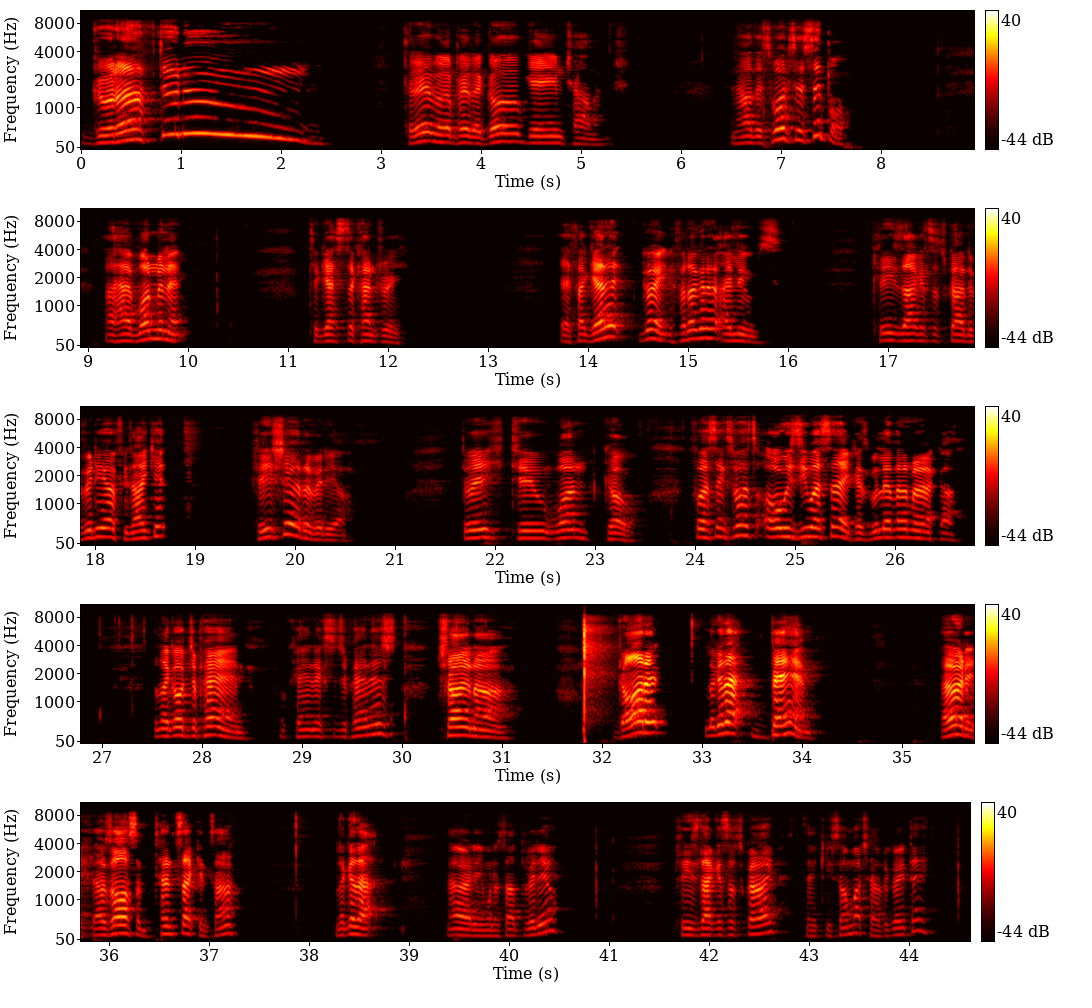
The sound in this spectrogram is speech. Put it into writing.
Good afternoon! Today we're going to play the Globe Game Challenge. And how this works is simple. I have one minute to guess the country. If I get it, great. If I don't get it, I lose. Please like and subscribe to the video if you like it. Please share the video. Three, two, one, go. First things first, always USA because we live in America. Then I go Japan. Okay, next to Japan is China. Got it. Look at that. Bam. Alrighty, that was awesome. 10 seconds, huh? Look at that. Alrighty, I'm going to start the video. Please like and subscribe. Thank you so much. Have a great day.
